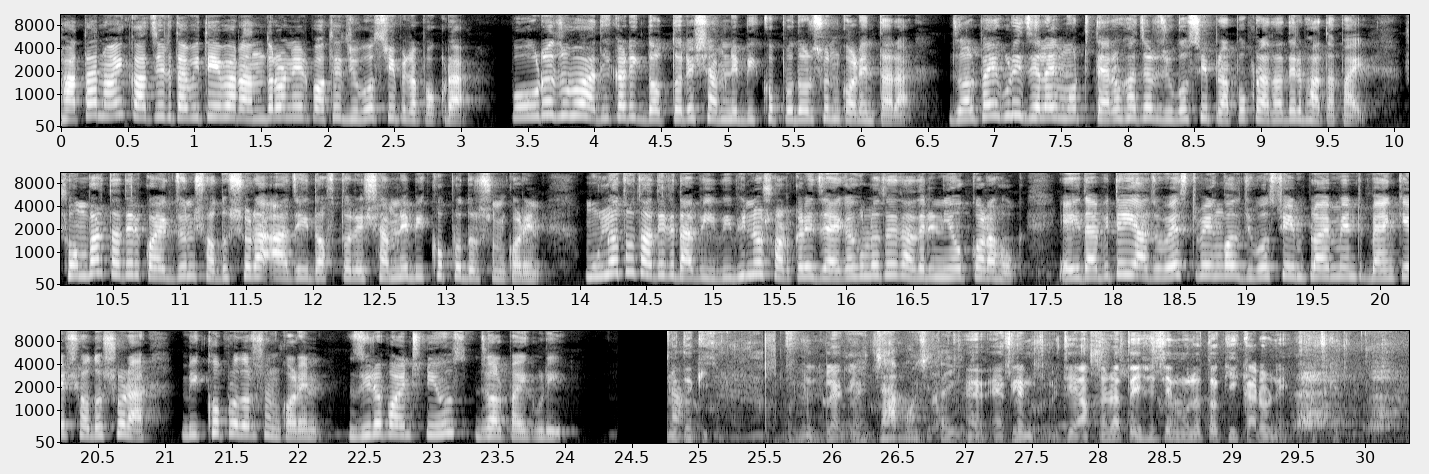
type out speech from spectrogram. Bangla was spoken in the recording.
ভাতা নয়, কাজের দাবিতে এবার আন্দোলনের পথে যুবশ্রী প্রাপকরা পৌর যুব আধিকারিক দপ্তরের সামনে বিক্ষোভ প্রদর্শন করেন তারা। জলপাইগুড়ি জেলায় মোট তেরো হাজার যুবশ্রী প্রাপকরা তাদের ভাতা পায়। সোমবার তাদের কয়েকজন সদস্যরা আজ এই দফতরের সামনে বিক্ষোভ প্রদর্শন করেন। মূলত তাদের দাবি, বিভিন্ন সরকারি জায়গাগুলোতে তাদের নিয়োগ করা হোক। এই দাবিতেই আজ ওয়েস্ট বেঙ্গল যুবশ্রী এমপ্লয়মেন্ট ব্যাংকের সদস্যরা বিক্ষোভ প্রদর্শন করেন। Zero point news, Jalpaiguri. বলবেন যা বলছে তাই হ্যাঁ এক লাইন বলুন। যে আপনারা তো এসেছেন মূলত কি কারণে আজকে?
